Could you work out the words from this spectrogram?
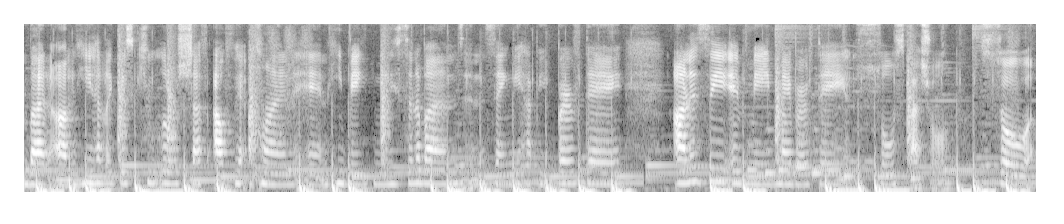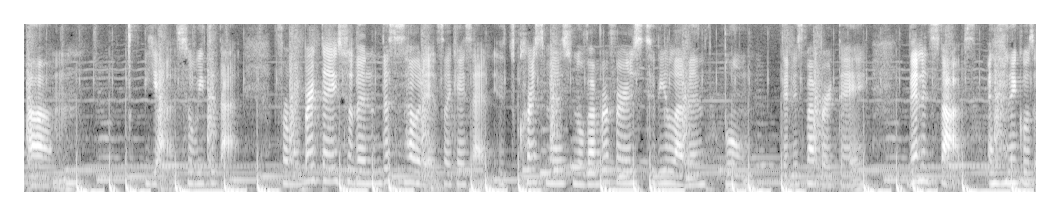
But um, he had like this cute little chef outfit on, and he baked me cinnabons and sang me happy birthday. Honestly, it made my birthday so special. So um yeah, so we did that for my birthday. So then this is how it is. Like I said, it's Christmas, November 1st to the 11th. Boom. Then it's my birthday. Then it stops. And then it goes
